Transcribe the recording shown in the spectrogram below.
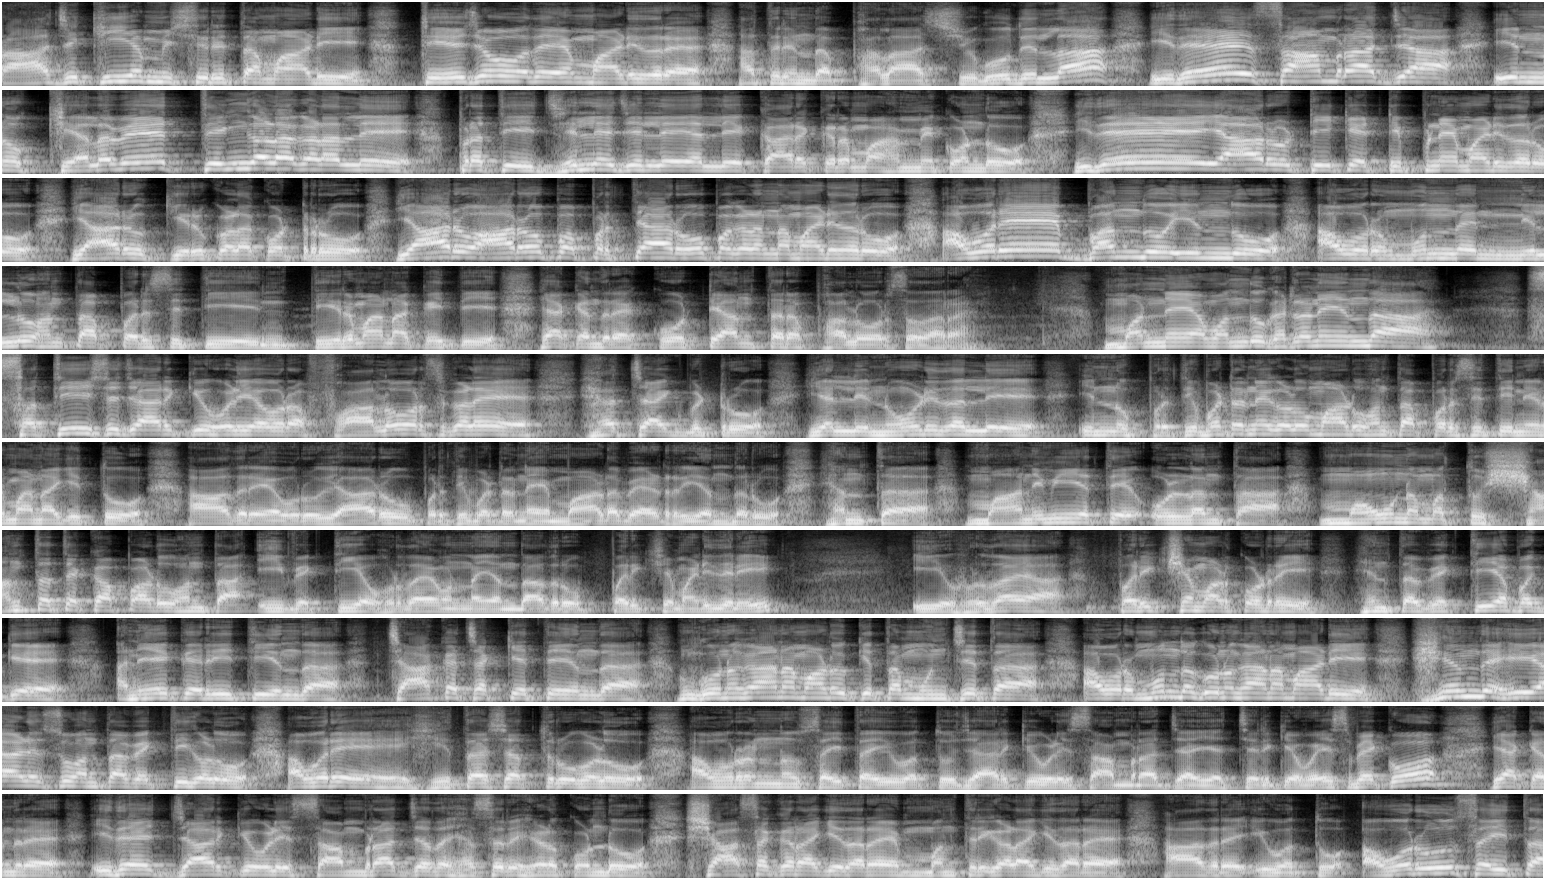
ರಾಜಕೀಯ ಮಿಶ್ರಿತ ಮಾಡಿ ತೇಜೋದಯ ಮಾಡಿದರೆ ಅದರಿಂದ ಫಲ ಸಿಗುವುದಿಲ್ಲ. ಇದೇ ಸಾಮ್ರಾಜ್ಯ ಇನ್ನು ಕೆಲವೇ ತಿಂಗಳಗಳಲ್ಲಿ ಪ್ರತಿ ಜಿಲ್ಲೆ ಜಿಲ್ಲೆಯಲ್ಲಿ ಕಾರ್ಯಕ್ರಮ ಹಮ್ಮಿಕೊಂಡು ಇದೇ ಯಾರು ಟೀಕೆ ಟಿಪ್ಪಣಿ ಮಾಡಿದರು, ಯಾರು ಕಿರುಕುಳ ಕೊಟ್ಟರು, ಯಾರು ಆರೋಪ ಪ್ರತ್ಯಾರೋಪಗಳನ್ನು ಮಾಡಿದರು, ಅವರೇ ಬಂದು ಇಂದು ಅವರು ಮುಂದೆ ನಿಲ್ಲುವಂಥ ಪರಿಸ್ಥಿತಿ ತೀರ್ಮಾನ ಆಕೈತಿ. ಯಾಕಂದರೆ ಕೋಟ್ಯಾಂತರ ಫಾಲೋವರ್ಸ್ ಅದಾರ ಮೊನ್ನೆಯ ಒಂದು ಘಟನೆಯಿಂದ ಸತೀಶ್ ಜಾರಕಿಹೊಳಿ ಅವರ ಫಾಲೋವರ್ಸ್ಗಳೇ ಹೆಚ್ಚಾಗಿಬಿಟ್ರು. ಎಲ್ಲಿ ನೋಡಿದಲ್ಲಿ ಇನ್ನು ಪ್ರತಿಭಟನೆಗಳು ಮಾಡುವಂಥ ಪರಿಸ್ಥಿತಿ ನಿರ್ಮಾಣ ಆಗಿತ್ತು. ಆದರೆ ಅವರು ಯಾರೂ ಪ್ರತಿಭಟನೆ ಮಾಡಬೇಡ್ರಿ ಎಂದರು. ಎಂಥ ಮಾನವೀಯತೆ ಉಳ್ಳಂಥ, ಮೌನ ಮತ್ತು ಶಾಂತತೆ ಕಾಪಾಡುವಂಥ ಈ ವ್ಯಕ್ತಿಯ ಹೃದಯವನ್ನು ಎಂದಾದರೂ ಪರೀಕ್ಷೆ ಮಾಡಿದಿರಿ ಈ ಹೃದಯ ಪರೀಕ್ಷೆ ಮಾಡಿಕೊಡ್ರಿ. ಇಂಥ ವ್ಯಕ್ತಿಯ ಬಗ್ಗೆ ಅನೇಕ ರೀತಿಯಿಂದ ಚಾಕಚಕ್ಯತೆಯಿಂದ ಗುಣಗಾನ ಮಾಡೋಕ್ಕಿಂತ ಮುಂಚಿತ ಅವರ ಮುಂದೆ ಗುಣಗಾನ ಮಾಡಿ ಹಿಂದೆ ಹೀಯಾಳಿಸುವಂಥ ವ್ಯಕ್ತಿಗಳು ಅವರೇ ಹಿತಶತ್ರುಗಳು. ಅವರನ್ನು ಸಹಿತ ಇವತ್ತು ಜಾರಕಿಹೊಳಿ ಸಾಮ್ರಾಜ್ಯ ಎಚ್ಚರಿಕೆ ವಹಿಸಬೇಕು. ಯಾಕಂದರೆ ಇದೇ ಜಾರಕಿಹೊಳಿ ಸಾಮ್ರಾಜ್ಯದ ಹೆಸರು ಹೇಳಿಕೊಂಡು ಶಾಸಕರಾಗಿದ್ದಾರೆ, ಮಂತ್ರಿಗಳಾಗಿದ್ದಾರೆ. ಆದರೆ ಇವತ್ತು ಅವರೂ ಸಹಿತ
